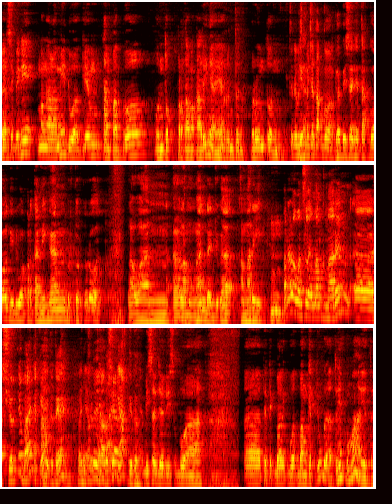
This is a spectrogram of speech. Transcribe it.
Persib ini mengalami dua game tanpa gol untuk pertama kalinya ya. beruntun Beruntun. Tidak bisa mencetak gol. Gak bisa nyetak gol di dua pertandingan berturut-turut lawan eh, Lamongan dan juga Kamari. Padahal lawan Sleman kemarin eh, shootnya banyak ya itu teh. banyak. Shootnya Harusnya banyak gitu. Bisa jadi sebuah uh, titik balik buat bangkit juga artinya kumaha itu.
